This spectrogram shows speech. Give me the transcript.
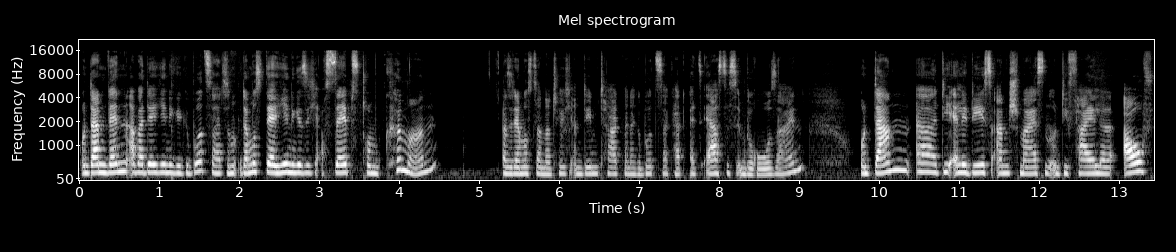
Und dann, wenn aber derjenige Geburtstag hat, da muss derjenige sich auch selbst drum kümmern. Also der muss dann natürlich an dem Tag, wenn er Geburtstag hat, als erstes im Büro sein. Und dann äh, die LEDs anschmeißen und die Pfeile auf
